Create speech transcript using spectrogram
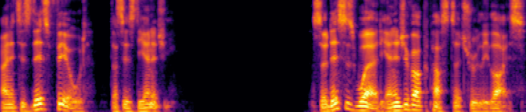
and it is this field that is the energy. So this is where the energy of our capacitor truly lies.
